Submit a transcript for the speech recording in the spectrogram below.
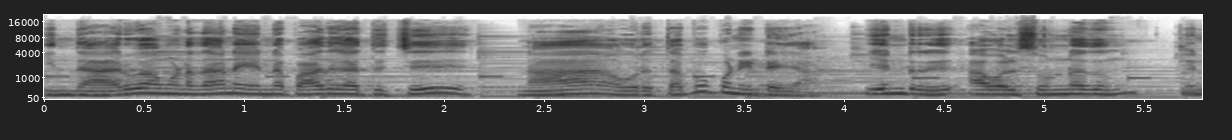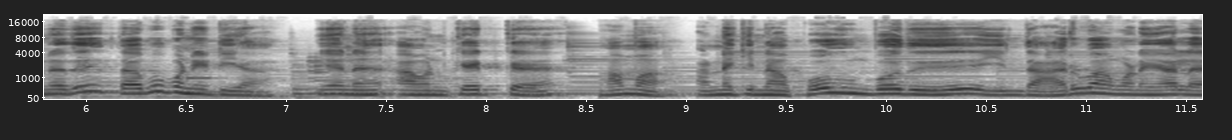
இந்த அருவாமனை தானே என்னை பாதுகாத்துச்சு? நான் ஒரு தப்பு பண்ணிட்டேயா? என்று அவள் சொன்னதும் என்னது தப்பு பண்ணிட்டியா? என அவன் கேட்க ஆமாம் அன்னைக்கு நான் போகும்போது இந்த அருவாமனையால்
